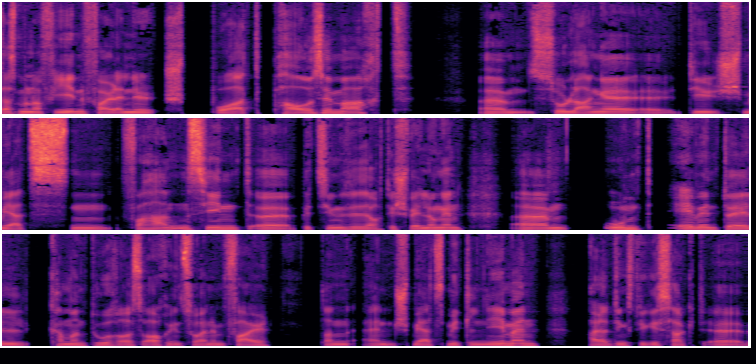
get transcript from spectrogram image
dass man auf jeden Fall eine Sportpause macht, ähm, solange äh, die Schmerzen vorhanden sind, äh, beziehungsweise auch die Schwellungen. Ähm, und eventuell kann man durchaus auch in so einem Fall dann ein Schmerzmittel nehmen. Allerdings, wie gesagt, äh,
